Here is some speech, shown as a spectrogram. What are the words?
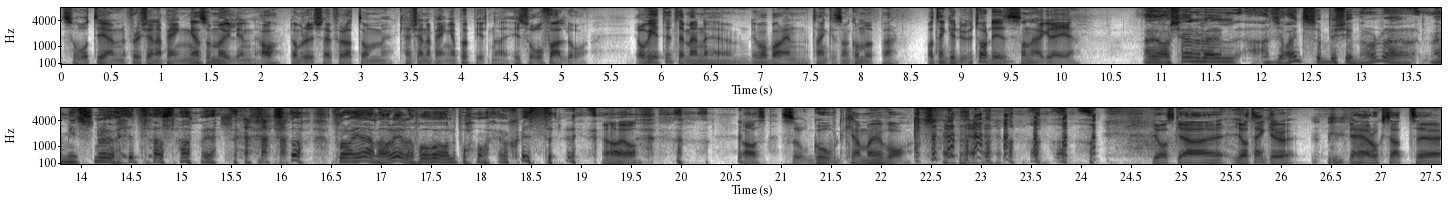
Så återigen, för att tjäna pengar så möjligen, ja, de bryr sig för att de kan tjäna pengar på uppgifterna i så fall då. Jag vet inte, men eh, det var bara en tanke som kom upp här. Vad tänker du ta det sådana här grejer? Ja, Jag känner väl att jag är inte så bekymrad om det där med mitt snövita samvete. Så får de gärna ha reda på vad jag håller på med. Jag skiter i det. Ja, ja. Ja, så god kan man ju vara. Jag, ska, jag tänker det här också att eh,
